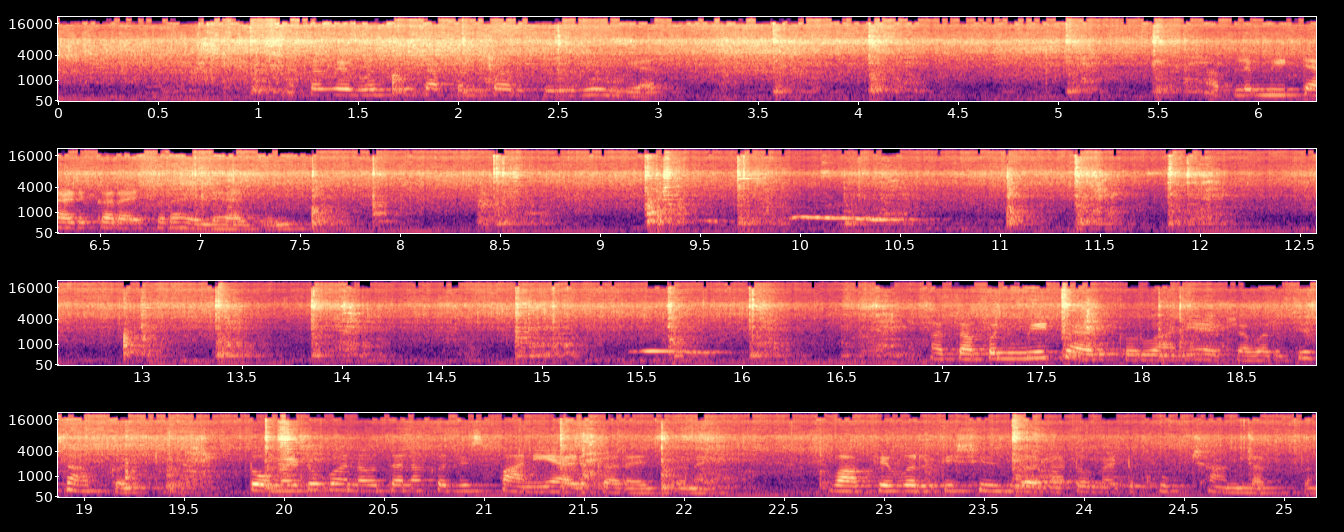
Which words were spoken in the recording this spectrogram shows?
आता व्यवस्थित आपण परतून घेऊयात. आपलं मीठ ॲड करायचं राहिलं आहे अजून. आता आपण मीठ ॲड करू आणि याच्यावरती झाकण ठेवू. टोमॅटो बनवताना कधीच पाणी ॲड करायचं नाही. वाफेवरती शिजलं ना टोमॅटो खूप छान लागतं.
